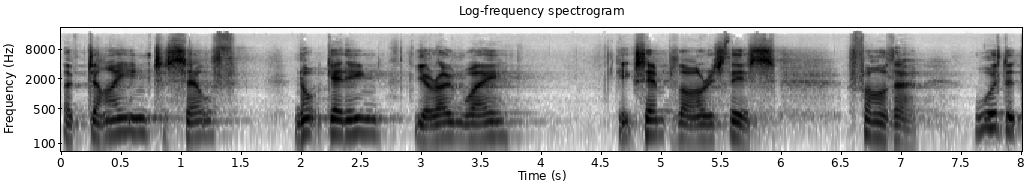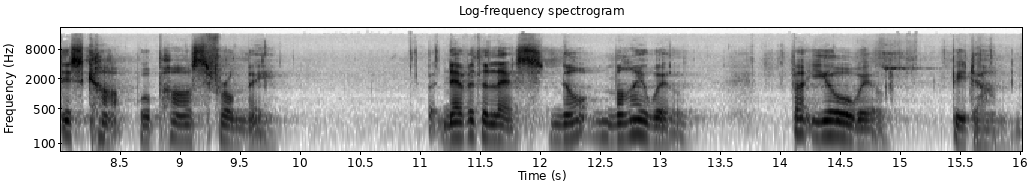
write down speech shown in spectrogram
of dying to self, not getting your own way? The exemplar is this Father, would that this cup will pass from me. But nevertheless, not my will, but your will be done.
